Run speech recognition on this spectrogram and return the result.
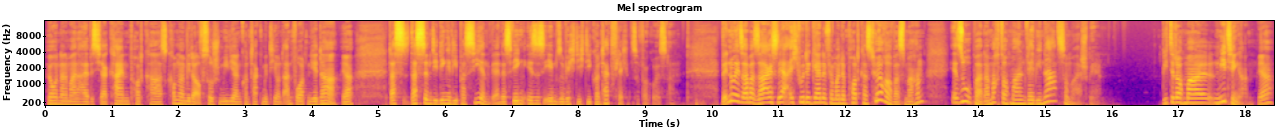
hören dann mal ein halbes Jahr keinen Podcast, kommen dann wieder auf Social Media in Kontakt mit dir und antworten dir da. Ja, das, das sind die Dinge, die passieren werden. Deswegen ist es eben so wichtig, die Kontaktflächen zu vergrößern. Wenn du jetzt aber sagst, ja, ich würde gerne für meine Podcast-Hörer was machen, ja super, dann mach doch mal ein Webinar zum Beispiel biete doch mal ein Meeting an, ja.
